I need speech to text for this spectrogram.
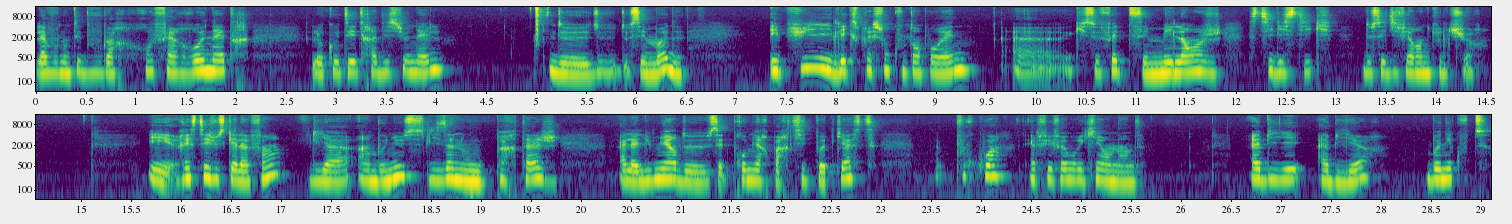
la volonté de vouloir refaire renaître le côté traditionnel de, ces modes, et puis l'expression contemporaine euh, qui se fait de ces mélanges stylistiques de ces différentes cultures. Et restez jusqu'à la fin, il y a un bonus, Lisa nous partage à la lumière de cette première partie de podcast, pourquoi elle fait fabriquer en Inde? Habillé, habilleur, bonne écoute.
